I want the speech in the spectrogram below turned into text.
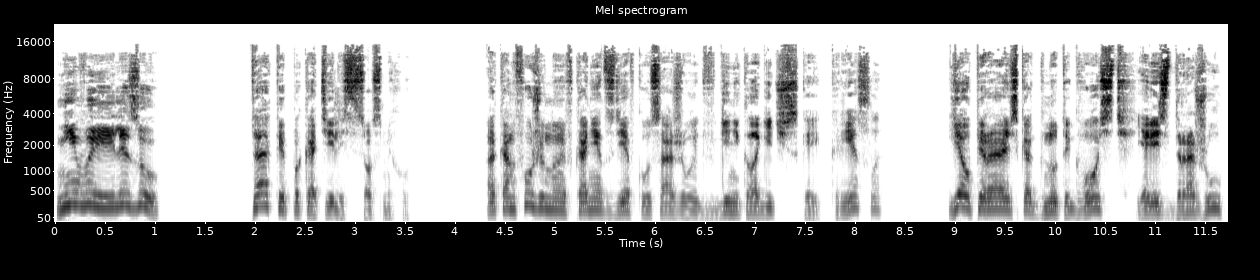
Не вылезу! Так и покатились со смеху. А конфуженную в конец девку усаживают в гинекологическое кресло. Я упираюсь, как гнутый гвоздь, я весь дрожу.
